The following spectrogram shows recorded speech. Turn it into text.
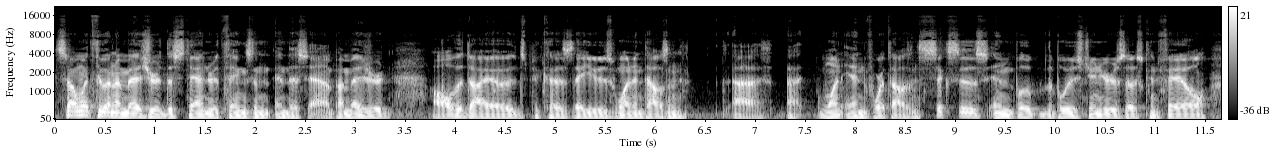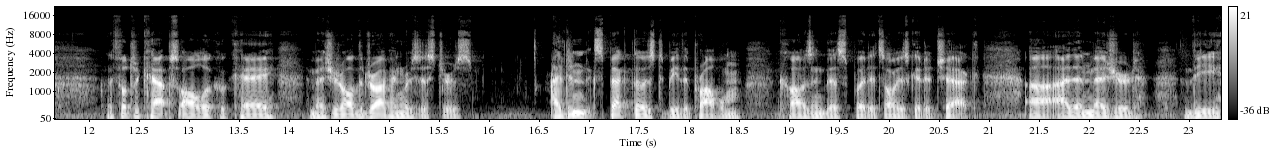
So I went through and I measured the standard things in, in this amp. I measured all the diodes because they use one in thousand uh, uh, one N 4006s in the Blues Juniors. Those can fail. The filter caps all look okay. I measured all the dropping resistors. I didn't expect those to be the problem causing this, but it's always good to check. Uh, I then measured the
